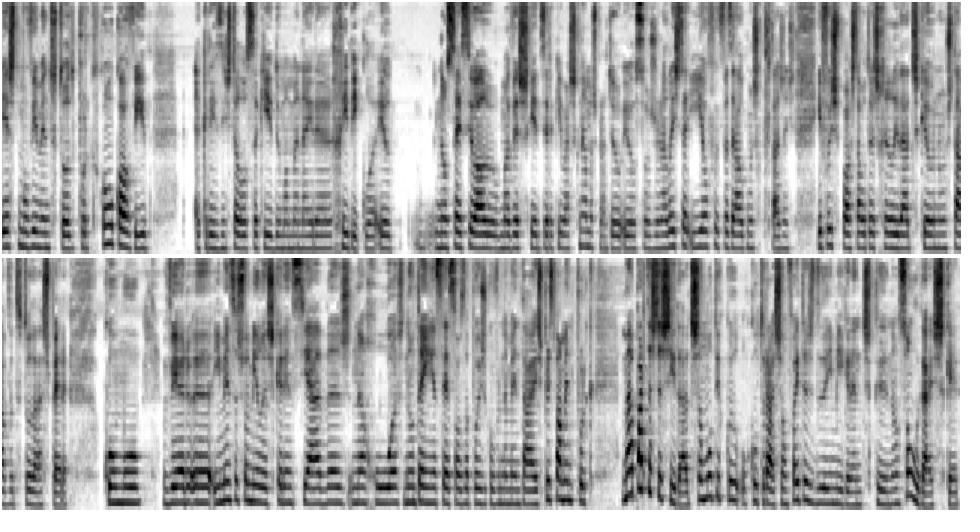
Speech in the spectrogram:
este movimento todo, porque com o Covid a crise instalou-se aqui de uma maneira ridícula. Eu não sei se eu alguma vez cheguei a dizer aqui, eu acho que não, mas pronto, eu, eu sou jornalista e eu fui fazer algumas reportagens e fui exposta a outras realidades que eu não estava de toda à espera. Como ver uh, imensas famílias carenciadas na rua, não têm acesso aos apoios governamentais, principalmente porque a maior parte destas cidades são multiculturais, são feitas de imigrantes que não são legais sequer,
